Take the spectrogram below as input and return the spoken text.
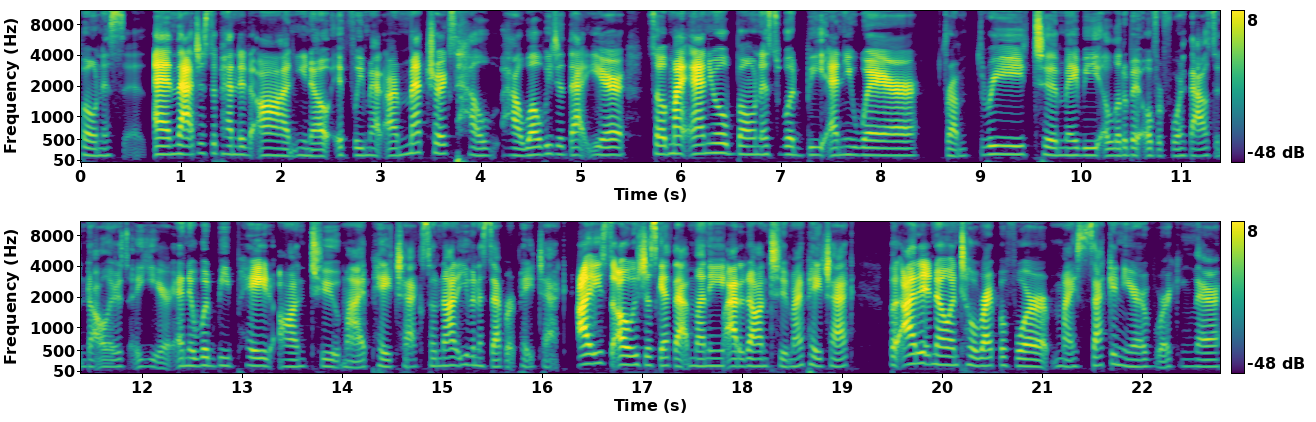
bonuses. And that just depended on, you know, if we met our metrics, how how well we did that year. So my annual bonus would be anywhere from three to maybe a little bit over four thousand dollars a year, and it would be paid onto my paycheck. So not even a separate paycheck. I used to always just get that money added onto my paycheck, but I didn't know until right before my second year of working there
